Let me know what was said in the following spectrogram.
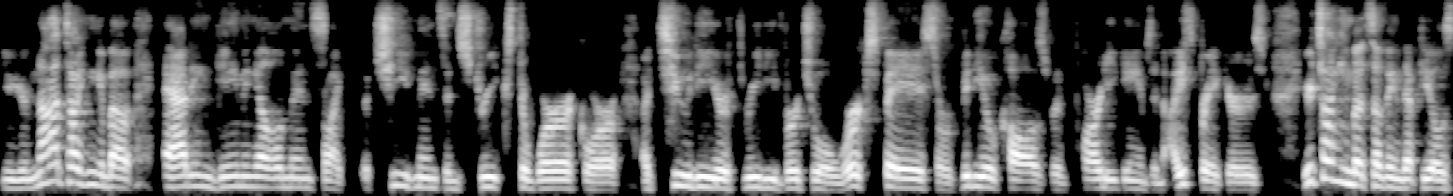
You're not talking about adding gaming elements like achievements and streaks to work or a 2D or 3D virtual workspace or video calls with party games and icebreakers. You're talking about something that feels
